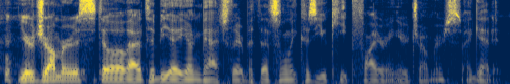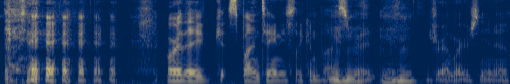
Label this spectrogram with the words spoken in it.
your drummer is still allowed to be a young bachelor, but that's only because you keep firing your drummers. I get it. Okay. or they spontaneously combust, Mhm, right? mhm. Drummers, you know.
